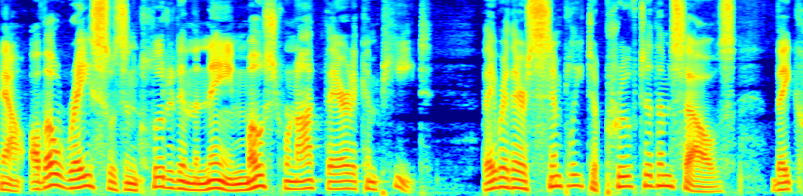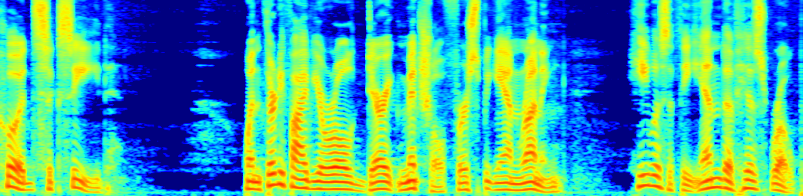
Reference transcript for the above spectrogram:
Now, although race was included in the name, most were not there to compete. They were there simply to prove to themselves they could succeed. When 35 year old Derek Mitchell first began running, he was at the end of his rope.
